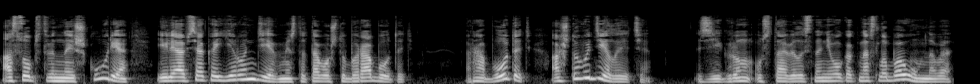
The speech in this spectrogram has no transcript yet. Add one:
о собственной шкуре или о всякой ерунде вместо того, чтобы работать. «Работать? А что вы делаете?» Зигрун уставилась на него, как на слабоумного.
